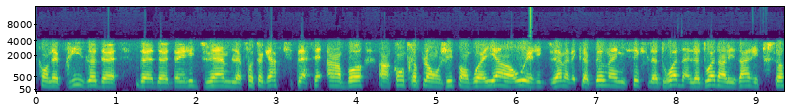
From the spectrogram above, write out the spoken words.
qu'on a prises là, de, de, Duhem, le photographe qui se plaçait en bas, en contre-plongée, puis on voyait en haut Éric Duhem avec le Bill 96, le, le doigt dans les airs et tout ça.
